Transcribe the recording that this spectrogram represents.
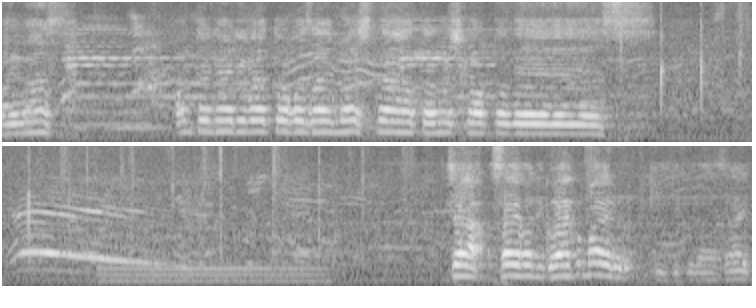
思います。本当にありがとうございました。楽しかったです。じゃあ最後に500マイル聞いてください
